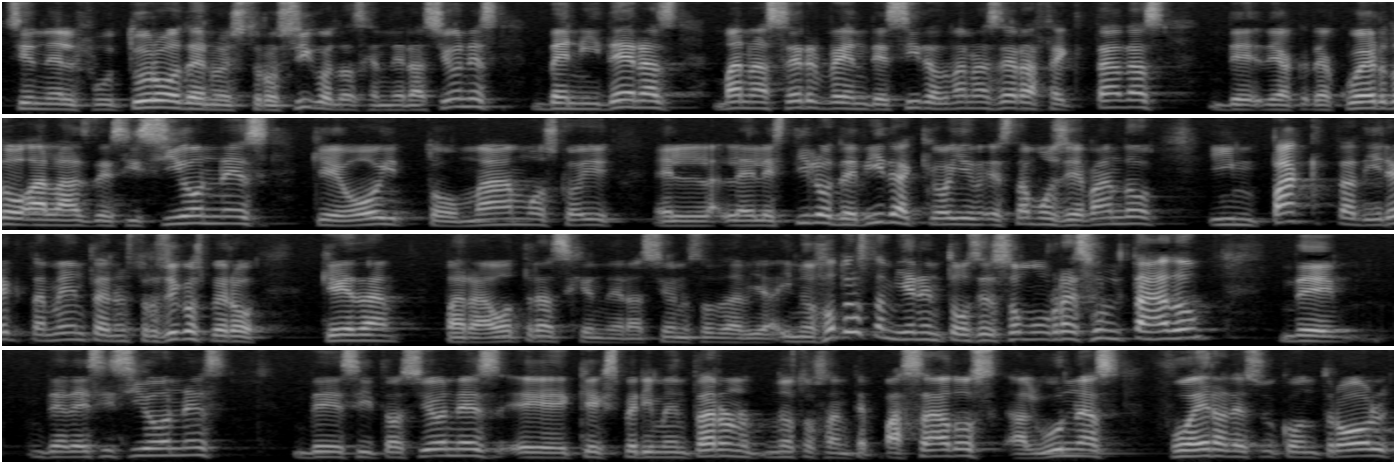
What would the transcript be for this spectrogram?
sino en el futuro de nuestros hijos. Las generaciones venideras van a ser bendecidas, van a ser afectadas de, acuerdo a las decisiones que hoy tomamos, que hoy el, el estilo de vida que hoy estamos llevando impacta directamente a nuestros hijos, pero queda para otras generaciones todavía. Y nosotros también entonces somos resultado de, de decisiones de situaciones eh, que experimentaron nuestros antepasados, algunas fuera de su control,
